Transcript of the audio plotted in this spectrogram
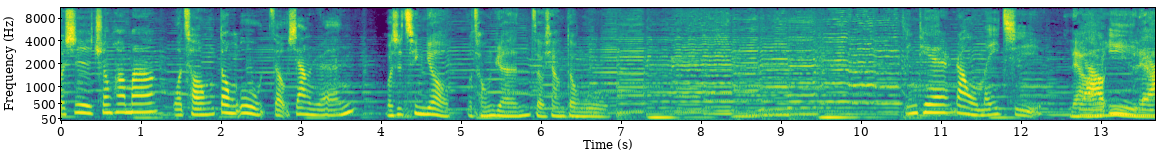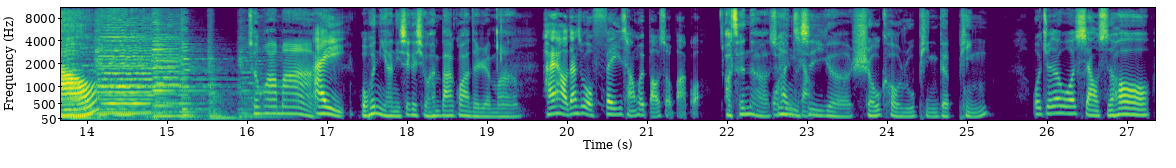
我是春花妈，我从动物走向人。我是庆佑，我从人走向动物。今天让我们一起聊一聊。春花妈，哎，我问你啊，你是个喜欢八卦的人吗？还好，但是我非常会保守八卦啊、哦，真的、啊，所以你是一个守口如瓶的瓶。我觉得我小时候。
